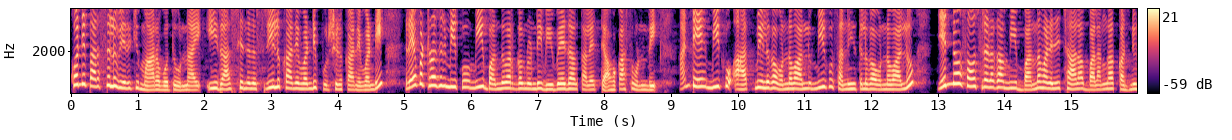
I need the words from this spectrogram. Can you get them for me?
కొన్ని పరిస్థితులు వీరికి మారబోతూ ఉన్నాయి. ఈ రాశి చెందిన స్త్రీలు కానివ్వండి పురుషులు కానివ్వండి రేపటి రోజున మీకు మీ బంధువర్గం నుండి విభేదాలు తలెత్తే అవకాశం ఉంది. అంటే మీకు ఆత్మీయులుగా ఉన్నవాళ్ళు మీకు సన్నిహితులుగా ఉన్నవాళ్ళు ఎన్నో సంవత్సరాలుగా మీ బంధం అనేది చాలా బలంగా కంటిన్యూ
